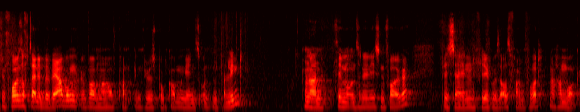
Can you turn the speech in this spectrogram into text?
wir freuen uns auf deine Bewerbung. Einfach mal auf pumpkincurious.com gehen, ist unten verlinkt. Und dann sehen wir uns in der nächsten Folge. Bis dahin, viele Grüße aus Frankfurt nach Hamburg.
